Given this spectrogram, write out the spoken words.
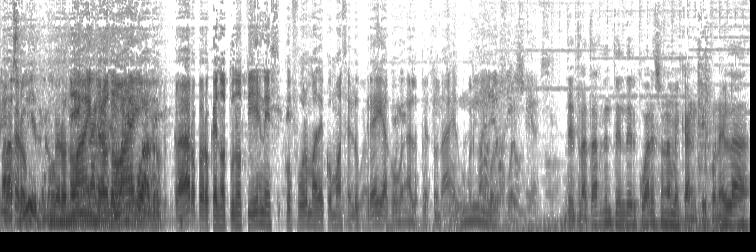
para pero, subir, pero, no hay, pero no hay, claro, pero que no tú no tienes forma de cómo hacer upgrade al, al personaje, un mínimo de esfuerzo, de tratar de entender cuáles son las mecánicas y ponerlas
